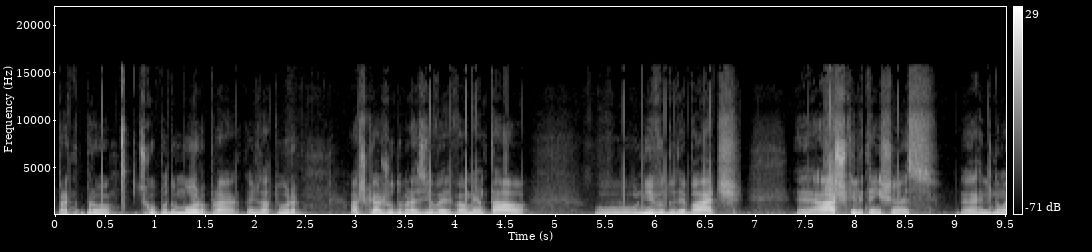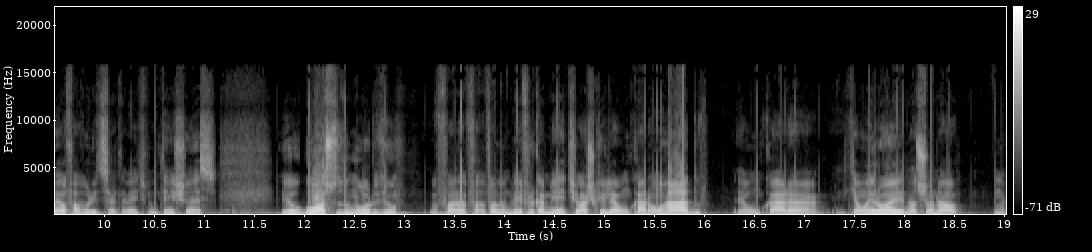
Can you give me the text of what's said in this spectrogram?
pra, pro, desculpa, do Moro para candidatura. Acho que ajuda o Brasil, vai, vai aumentar o, o, nível do debate. É, acho que ele tem chance. Né? Ele não é o favorito, certamente, não tem chance. Eu gosto do Moro, viu? Falando bem francamente, eu acho que ele é um cara honrado, é um cara que é um herói nacional. Né?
